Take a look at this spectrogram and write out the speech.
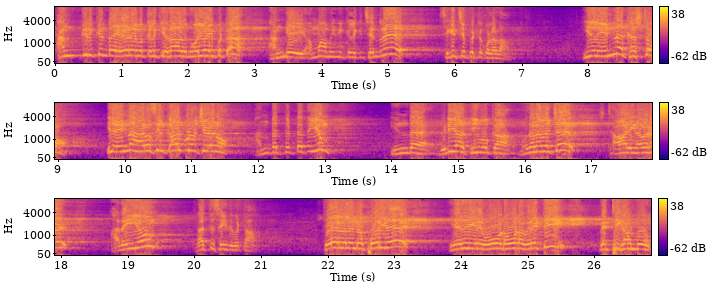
அங்க இருக்கின்ற ஏழை மக்களுக்கு ஏதாவது நோய்வாய்ப்பட்டா அங்கே அம்மா மினிக்கிளிக்கு சென்று சிகிச்சை பெற்றுக் கொள்ளலாம். இதுல என்ன கஷ்டம்? இதுல என்ன அரசியல் காழ்ப்புணர்ச்சி வேணும்? அந்த திட்டத்தையும் இந்த விடியா திமுக முதலமைச்சர் ஸ்டாலின் அவர்கள் அதையும் ரத்து செய்து விட்டார். தேர்தல் என்ற போரிலே எதிரிகளை ஓட ஓட விரட்டி வெற்றி காண்போம்.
